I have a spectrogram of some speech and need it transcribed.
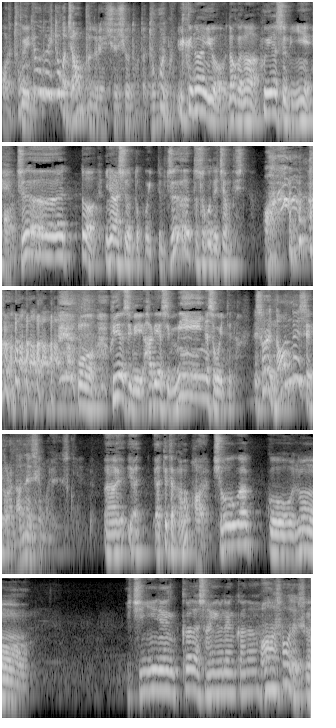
あれ、東京の人がジャンプの練習しようと思ったらどこ行くの？いけないよ。だから、冬休みにはい、ずーっと、稲橋のとこ行って、ずーっとそこでジャンプしてた。もう、冬休み、春休み、みんなそこ行ってた。えそれ何年生から何年生までですか？あや、やってたの？はい小学校の、1、2年から3、4年かな。ああ、そうですか。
